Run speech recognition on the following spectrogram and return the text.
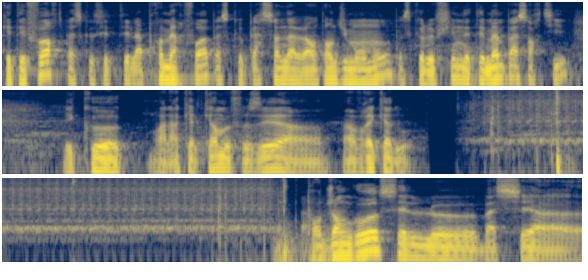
qui était forte parce que c'était la première fois, parce que personne n'avait entendu mon nom, parce que le film n'était même pas sorti et que voilà, quelqu'un me faisait un vrai cadeau. Pour Django, c'est le, bah, c'est euh,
